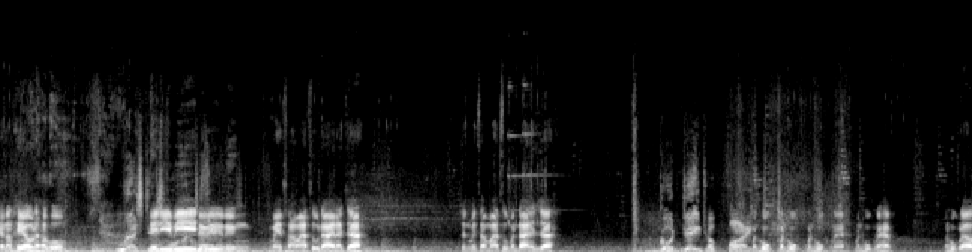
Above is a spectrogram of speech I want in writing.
cannot tell นะครับผม Rest is ADB for ห the นึ่ง dead. หนึ่งไม่สามารถสู้ได้นะจ๊ะ ฉันไม่สามารถสู้มันได้นะจ๊ะ Good day to fight. มันฮุก มันฮุก มันฮุกนะ มันฮุกนะครับ มันฮุกแล้ว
